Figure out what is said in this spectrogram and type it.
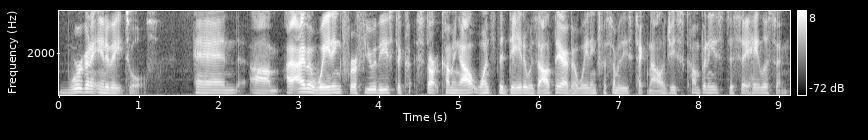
we're going to innovate tools. And um, I, have been waiting for a few of these to start coming out. Once the data was out there, I've been waiting for some of these technologies companies to say, "Hey, listen,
